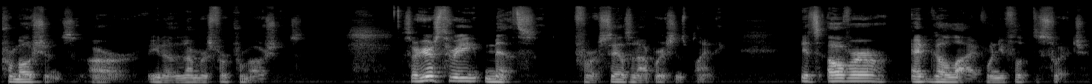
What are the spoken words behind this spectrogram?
promotions are, you know, the numbers for promotions. So here's three myths for sales and operations planning. It's over at go live when you flip the switch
